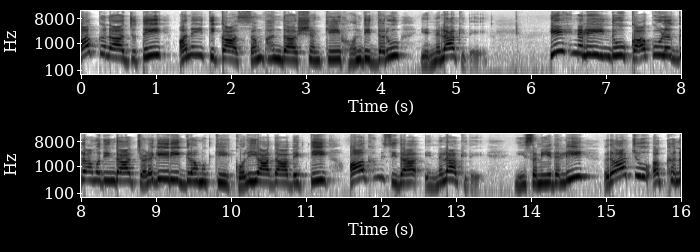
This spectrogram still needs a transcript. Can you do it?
ಅಕ್ಕನ ಜೊತೆ ಅನೈತಿಕ ಸಂಬಂಧ ಶಂಕೆ ಹೊಂದಿದ್ದರು ಎನ್ನಲಾಗಿದೆ. ಈ ಹಿನ್ನೆಲೆ ಇಂದು ಕಾಕೋಳ ಗ್ರಾಮದಿಂದ ಚಳಗೇರಿ ಗ್ರಾಮಕ್ಕೆ ಕೊಲೆಯಾದ ವ್ಯಕ್ತಿ ಆಗಮಿಸಿದ ಎನ್ನಲಾಗಿದೆ. ಈ ಸಮಯದಲ್ಲಿ ರಾಜು ಅಕ್ಕನ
